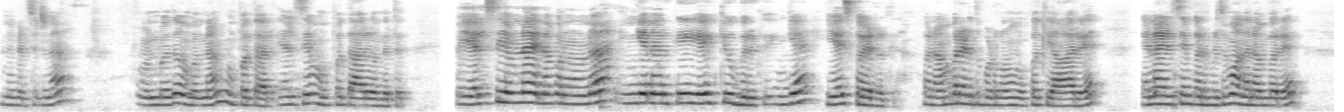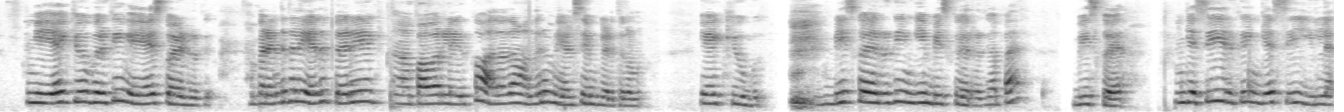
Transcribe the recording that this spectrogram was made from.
என்ன கிடச்சிட்டுனா ஒன்பது ஒன்பது நாள் முப்பத்தாறு எல்சிஎம் முப்பத்தாறு வந்துட்டு. இப்போ எல்சிஎம்னா என்ன பண்ணணும்னா இங்கே என்ன இருக்குது ஏ கியூப் இருக்குது இங்கே ஏ ஸ்கொயர் இருக்குது இப்போ நம்பர் எடுத்து போட்டுக்கணும் முப்பத்தி ஆறு. என்ன எல்சிஎம் கண்டுபிடிச்சோமோ அந்த நம்பரு இங்கே ஏ கியூப் இருக்குது இங்கே ஏ ஸ்கொயர் இருக்குது அப்போ ரெண்டுத்தில் எது பெரிய பவரில் இருக்கோ அதை தான் வந்து நம்ம எல்சிஎம்க்கு எடுத்துக்கணும். ஏ க்யூப் பி ஸ்கொயர் இருக்குது இங்கேயும் பி ஸ்கொயர் இருக்குது அப்போ பி ஸ்கொயர் இங்கே சி இருக்குது இங்கே சி இல்லை.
